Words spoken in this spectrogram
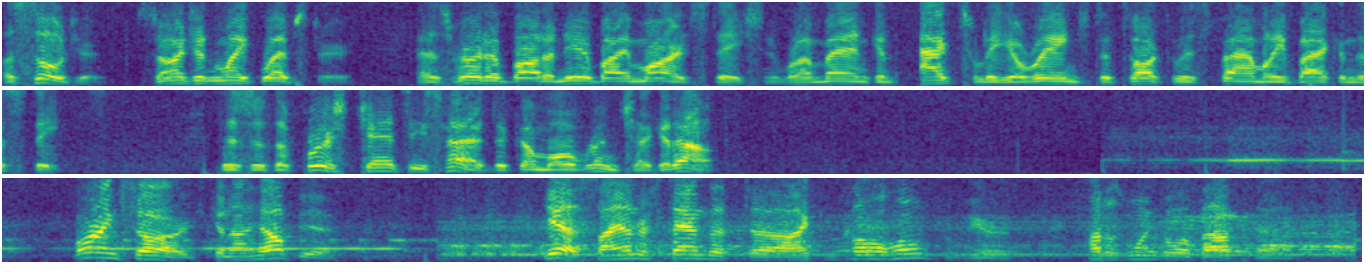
A soldier, Sergeant Mike Webster, has heard about a nearby Mars station where a man can actually arrange to talk to his family back in the States. This is the first chance he's had to come over and check it out. Morning, Sarge. Can I help you? Yes, I understand that uh, I can call home from here. How does one go about that?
